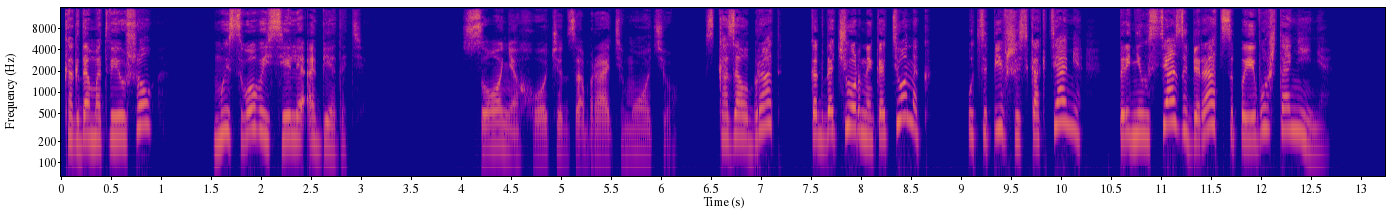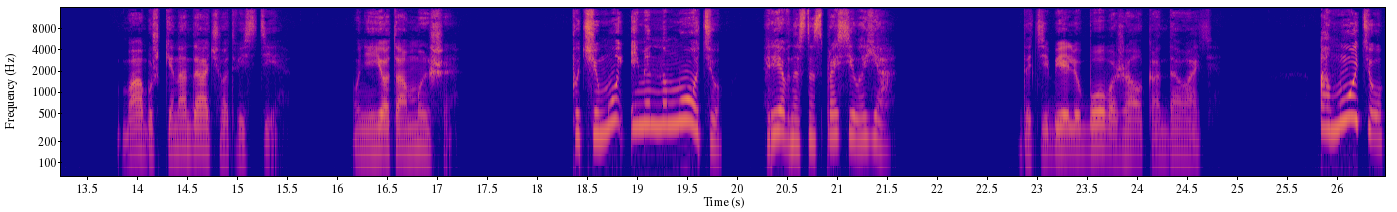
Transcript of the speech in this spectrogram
Когда Матвей ушел, мы с Вовой сели обедать. «Соня хочет забрать Мотю», — сказал брат, когда черный котенок, уцепившись когтями, принялся забираться по его штанине. «Бабушке на дачу отвезти. У нее там мыши». «Почему именно Мотю?» — ревностно спросила я. «Да тебе любого жалко отдавать». «А Мотю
